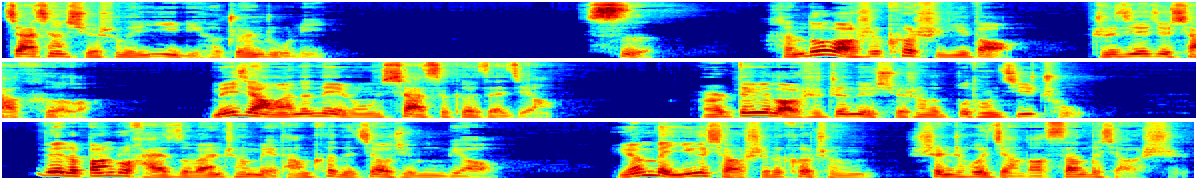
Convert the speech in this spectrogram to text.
加强学生的毅力和专注力。四，很多老师课时一到，直接就下课了，没讲完的内容下次课再讲。而 David 老师针对学生的不同基础，为了帮助孩子完成每堂课的教学目标。原本一个小时的课程，甚至会讲到三个小时。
